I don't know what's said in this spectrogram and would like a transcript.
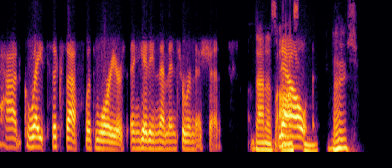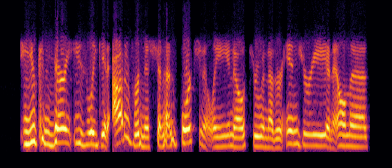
had great success with warriors and getting them into remission that is Now- awesome. Nice. you can very easily get out of remission unfortunately you know through another injury an illness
